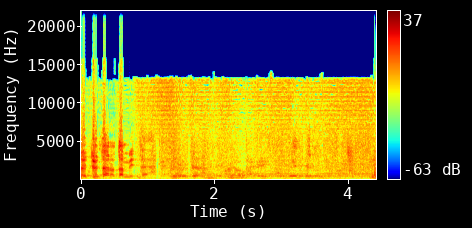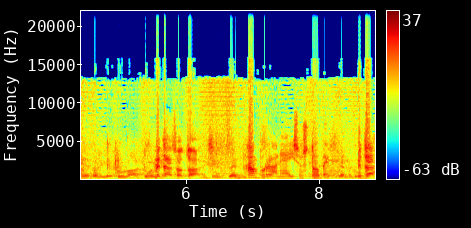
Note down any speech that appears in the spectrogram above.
Eikö toi tytär ota mitään? Mitä sota? Hampurilainen ja iso stope. Mitä?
